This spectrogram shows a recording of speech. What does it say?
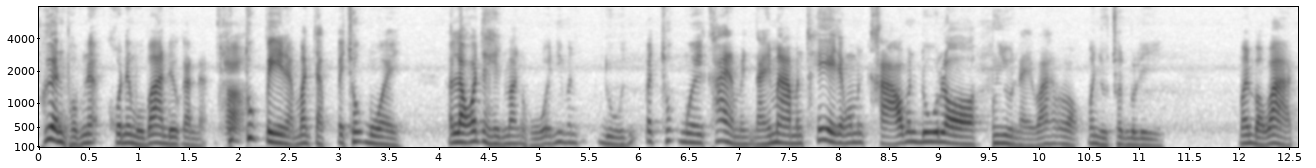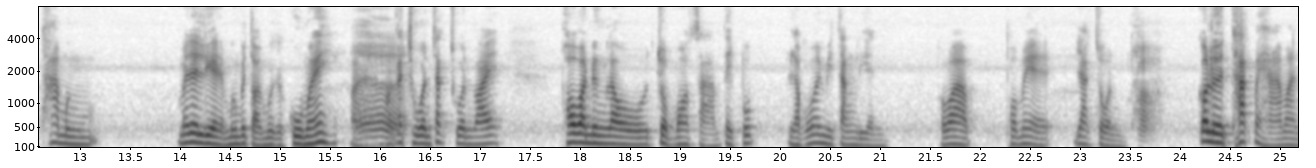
เพื่อนผมเนี่ยคนในหมู่บ้านเดียวกันน่ะครัทุบกทุกปีเนี่ยมันจะไปชกมวย แล้วเราก็จะเห็นมันโอ้โหไอ้นี่มันอยู่ไปชกมวยค่ายไหนมามันเท่จังว่ามันขาวมันดูหล่อมึงอยู่ไหนวะมันบอกมันอยู่ชนบุรี มันบอกว่าถ้ามึงไม่ได้เรียนเนี่ยมึงไปต่อยมวยกับกูไหมอ่าอ่ามัมันก็ชวนชักชวนไว้พอวันหนึ่งเราจบมสามเสร็จปุ๊บเราก็ไม่มีตังค์เรียน เพราะว่าพ่อแม่ยากจนค่ะก็เลยทักไปหามัน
